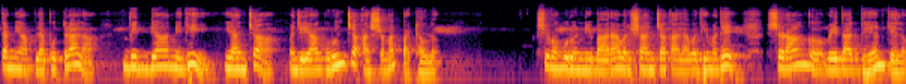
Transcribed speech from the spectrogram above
त्यांनी आपल्या पुत्राला विद्यानिधी यांच्या म्हणजे या गुरूंच्या आश्रमात पाठवलं. शिवगुरूंनी बारा वर्षांच्या कालावधीमध्ये षडांग वेदाध्ययन केलं.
